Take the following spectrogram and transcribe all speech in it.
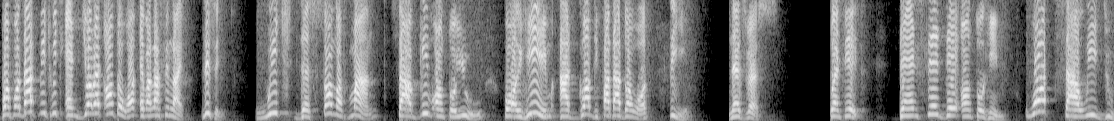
but for that meat which endureth unto what? Everlasting life. Listen, which the Son of Man shall give unto you, for him had God the Father done what? Seal. Next verse. 28. Then said they unto him, What shall we do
